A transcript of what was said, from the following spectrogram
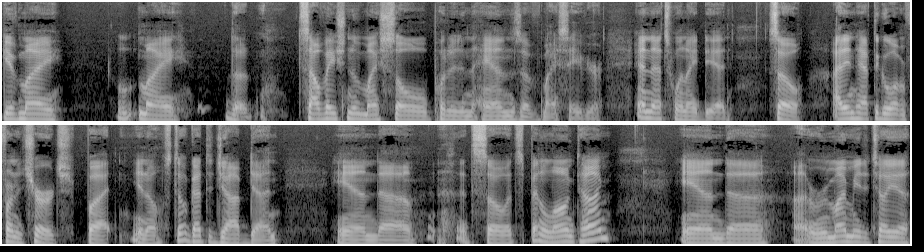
give my my the salvation of my soul, put it in the hands of my Savior. And that's when I did. So I didn't have to go up in front of church, but, you know, still got the job done. And uh, it's, so it's been a long time. And uh, uh, remind me to tell you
